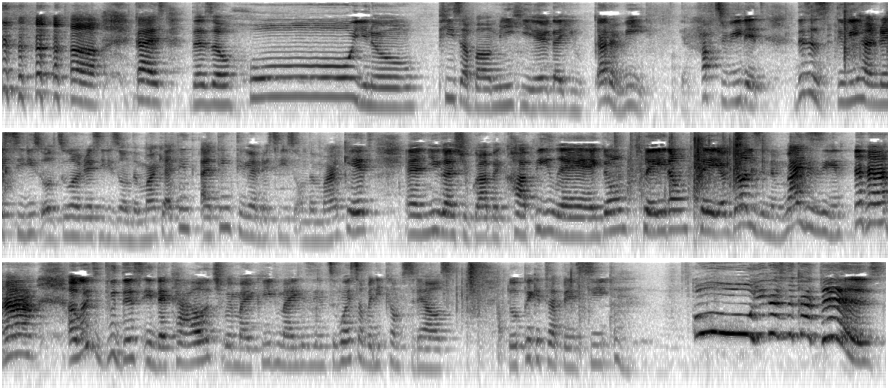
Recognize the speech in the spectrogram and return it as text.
Guys there's a whole you know piece about me here that you gotta read have to read it. This is 300 CDs or 200 CDs on the market. I think I think 300 CDs on the market, and you guys should grab a copy. Like, don't play, don't play. Your girl is in the magazine. I'm going to put this in the couch with my Creed magazine. So when somebody comes to the house, they'll pick it up and see. Mm. Oh, you guys look at this.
